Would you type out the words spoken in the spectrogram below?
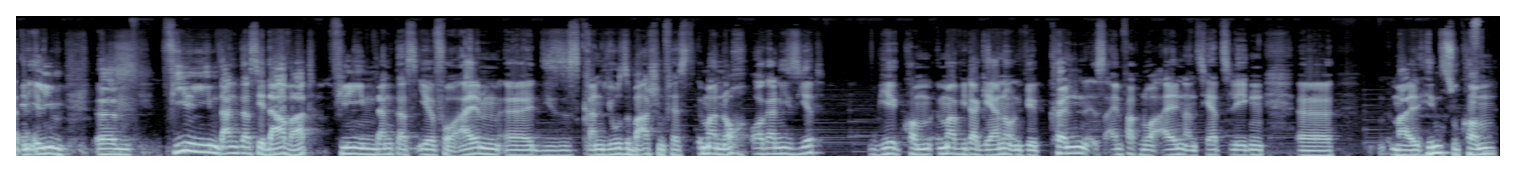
Nein, ihr Lieben, ähm, vielen lieben Dank, dass ihr da wart. Vielen lieben Dank, dass ihr vor allem äh, dieses grandiose Barschenfest immer noch organisiert. Wir kommen immer wieder gerne und wir können es einfach nur allen ans Herz legen, äh, mal hinzukommen.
